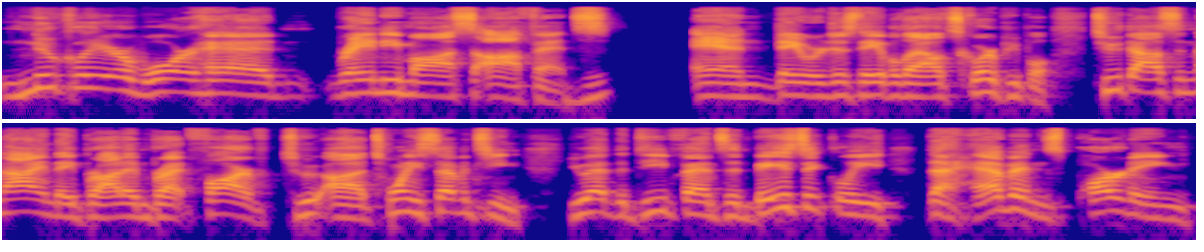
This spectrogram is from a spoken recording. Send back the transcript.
nuclear warhead, Randy Moss offense. Mm-hmm. And they were just able to outscore people. 2009, they brought in Brett Favre. Uh, 2017, you had the defense and basically the heavens parting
